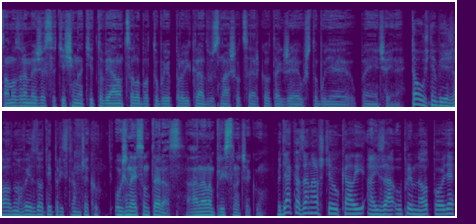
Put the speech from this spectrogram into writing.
samozrejme, že sa teším na tieto Vianoce, lebo to bude prvýkrát už s našou cerkou, takže už to bude úplne niečo iné. To už nebudeš hlavnou hviezdou ty pri stromčeku. Už nej som teraz, a len pri stromčeku. Vďaka za návštevu Kali aj za úprimné odpovede.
